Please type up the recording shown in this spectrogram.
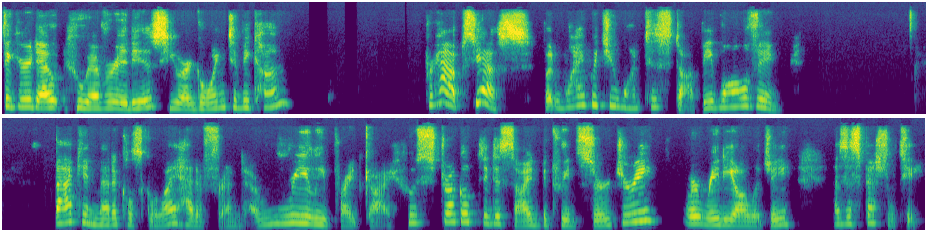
figured out whoever it is you are going to become? Perhaps, yes, but why would you want to stop evolving? Back in medical school, I had a friend, a really bright guy, who struggled to decide between surgery or radiology as a specialty.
